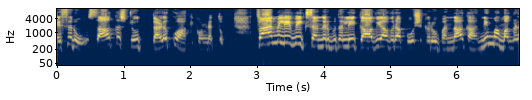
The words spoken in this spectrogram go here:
ಹೆಸರು ಸಾಕಷ್ಟು ತಳಕು ಹಾಕಿಕೊಂಡಿತ್ತು ಫ್ಯಾಮಿಲಿ ವೀಕ್ ಸಂದರ್ಭದಲ್ಲಿ ಕಾವ್ಯ ಅವರ ಪೋಷಕರು ಬಂದಾಗ, ನಿಮ್ಮ ಮಗಳ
